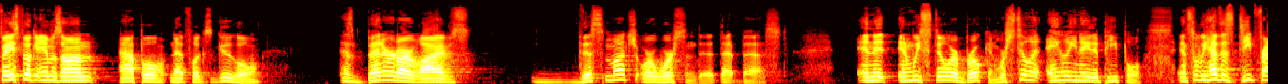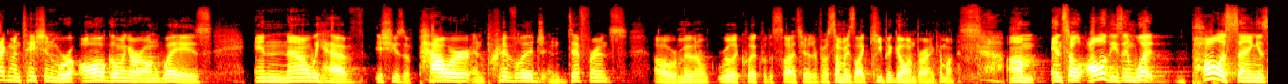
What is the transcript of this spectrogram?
Facebook, Amazon, Apple, Netflix, Google has bettered our lives this much or worsened it at best. And, it, and we still are broken. We're still an alienated people. And so we have this deep fragmentation. We're all going our own ways. And now we have issues of power and privilege and difference. Oh, we're moving really quick with the slides here. Somebody's like, keep it going, Brian, come on. Um, and so all of these, and what Paul is saying is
